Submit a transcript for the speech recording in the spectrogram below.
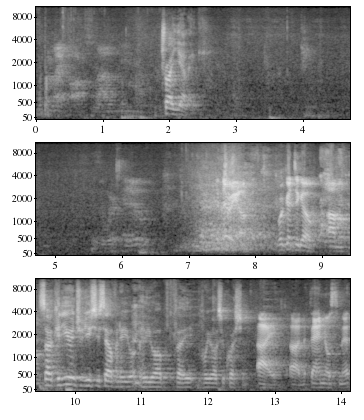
What do I talk loud, please? Try yelling. Does it work? Hello? There we go. We're good to go. Um, So could you introduce yourself and who you, who you are before before you ask your question? Hi, uh, Nathaniel Smith,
